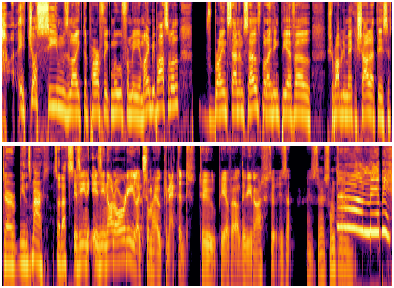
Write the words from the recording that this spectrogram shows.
it just seems like the perfect move for me. It might be possible Brian Stann himself, but I think PFL should probably make a shot at this if they're being smart. So that's Is he is he not already like somehow connected to PFL? Did he not? Is that is there something? uh, maybe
